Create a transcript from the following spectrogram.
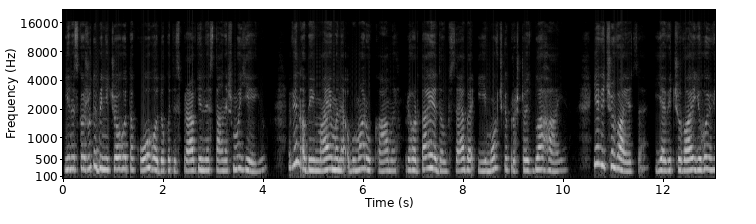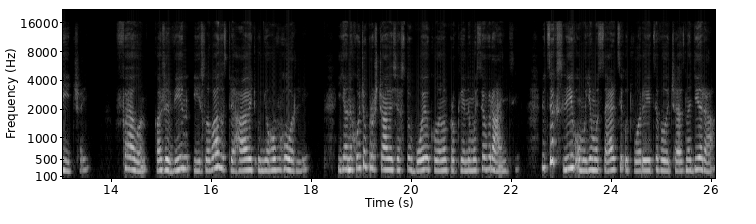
Я не скажу тобі нічого такого, доки ти справді не станеш моєю. Він обіймає мене обома руками, пригортає до себе і мовчки про щось благає. Я відчуваю це, я відчуваю його відчай. Фелон, каже він, і слова застрягають у нього в горлі. Я не хочу прощатися з тобою, коли ми прокинемося вранці. Від цих слів у моєму серці утворюється величезна діра.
